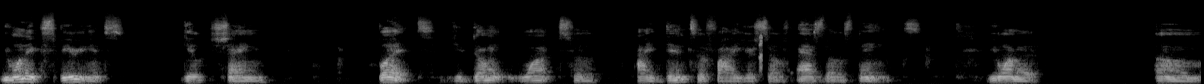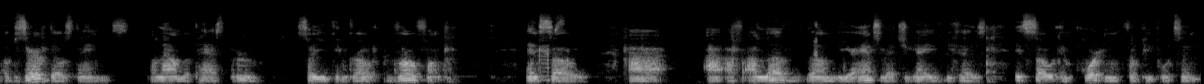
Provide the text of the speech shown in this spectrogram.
you want to experience guilt, shame, but you don't want to identify yourself as those things. You want to um, observe those things, allow them to pass through, so you can grow grow from them. And so, I I, I love um, the answer that you gave because it's so important for people to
